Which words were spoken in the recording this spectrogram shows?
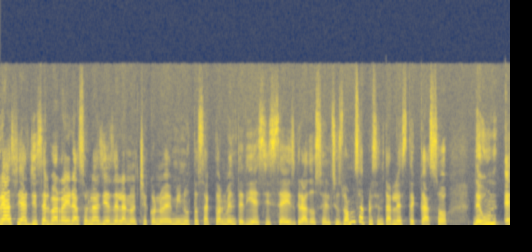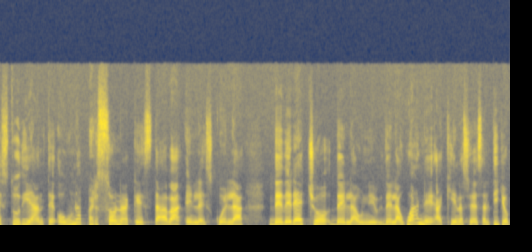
Gracias, Giselle Barreira. Son las 10 de la noche con 9 minutos, actualmente 16 grados Celsius. Vamos a presentarle este caso de un estudiante o una persona que estaba en la escuela de Derecho de la, de la UANE, aquí en la ciudad de Saltillo.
